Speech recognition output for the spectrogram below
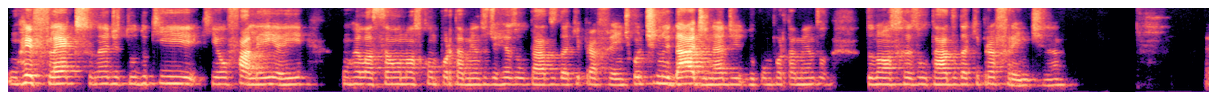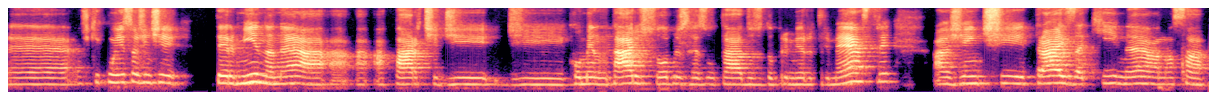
um reflexo né, de tudo que, que eu falei aí com relação ao nosso comportamento de resultados daqui para frente, continuidade né, de, do comportamento do nosso resultado daqui para frente. Né? É, acho que com isso a gente termina né, a, a, a parte de, de comentários sobre os resultados do primeiro trimestre. A gente traz aqui né, a nossa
